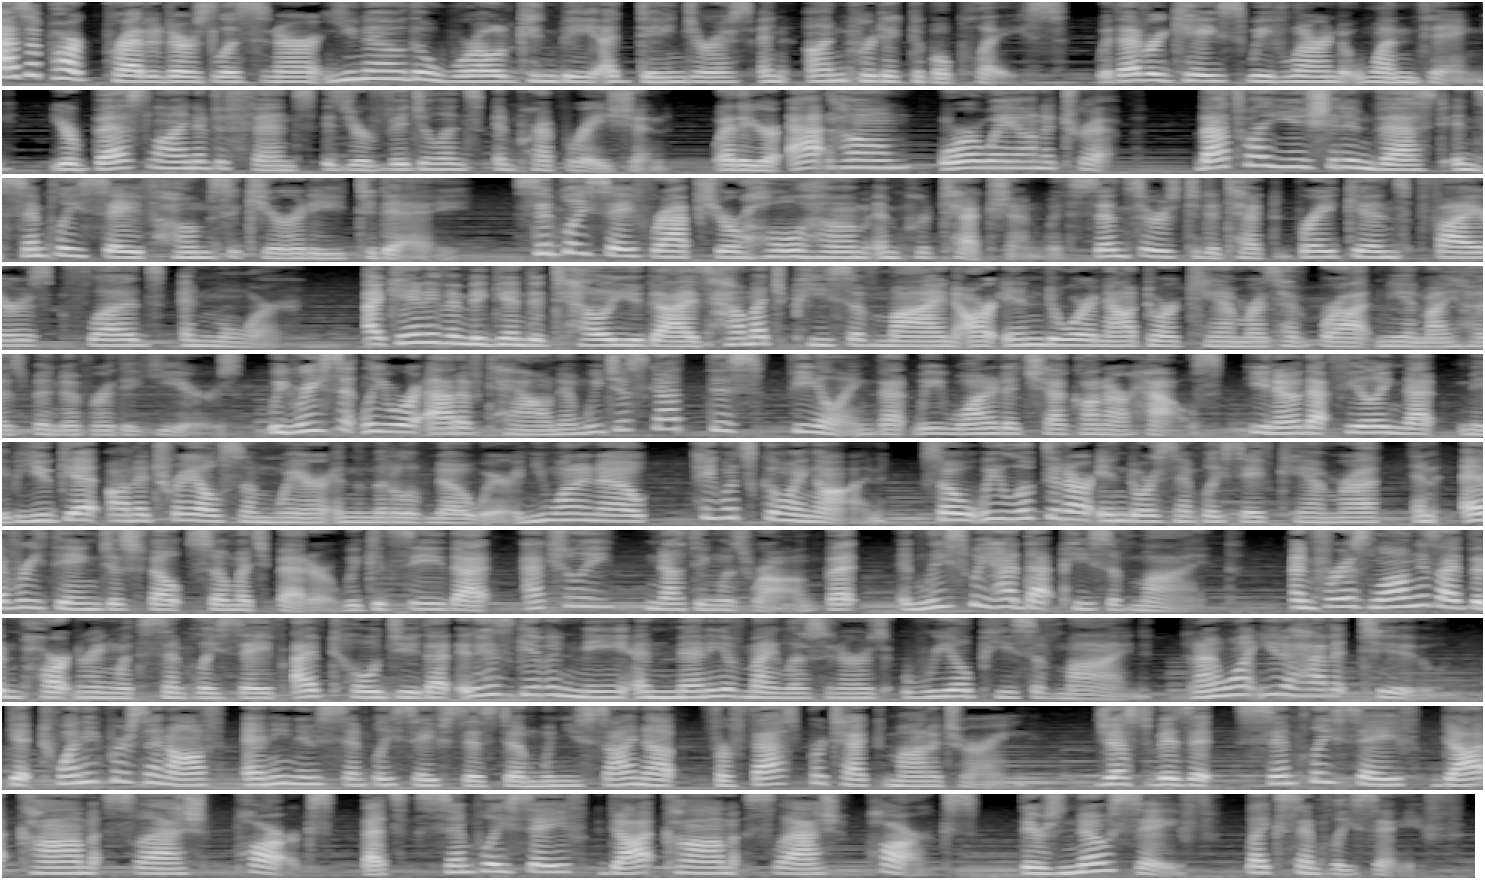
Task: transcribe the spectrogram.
As a Park Predators listener, you know the world can be a dangerous and unpredictable place. With every case, we've learned one thing. Your best line of defense is your vigilance and preparation, whether you're at home or away on a trip. That's why you should invest in SimpliSafe Home Security today. SimpliSafe wraps your whole home in protection with sensors to detect break ins, fires, floods, and more. I can't even begin to tell you guys how much peace of mind our indoor and outdoor cameras have brought me and my husband over the years. We recently were out of town and we just got this feeling that we wanted to check on our house. You know, that feeling that maybe you get on a trail somewhere in the middle of nowhere and you want to know, hey, what's going on? So we looked at our indoor SimpliSafe camera and everything just felt so much better. We could see that actually nothing was wrong, but at least we had that peace of mind. And for as long as I've been partnering with SimpliSafe, I've told you that it has given me and many of my listeners real peace of mind, and I want you to have it too. Get 20% off any new SimpliSafe system when you sign up for Fast Protect monitoring. Just visit simplisafe.com slash parks. That's simplisafe.com slash parks. There's no safe like SimpliSafe.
